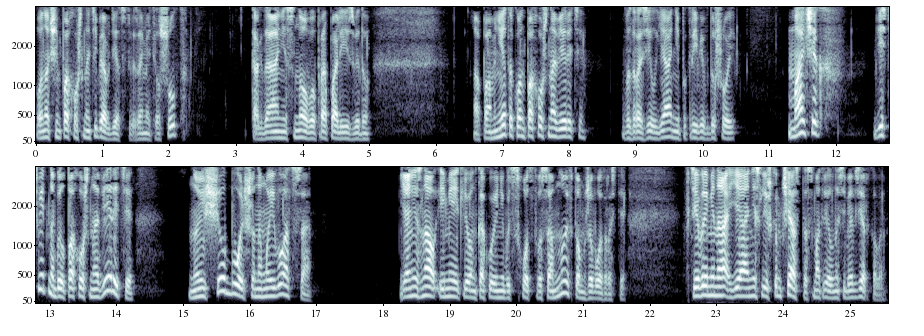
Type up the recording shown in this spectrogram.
«Он очень похож на тебя в детстве», — заметил Шут, когда они снова пропали из виду. «А по мне так он похож на Верите», — возразил я, не покривив душой. «Мальчик действительно был похож на Верите, но еще больше на моего отца. Я не знал, имеет ли он какое-нибудь сходство со мной в том же возрасте. В те времена я не слишком часто смотрел на себя в зеркало.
